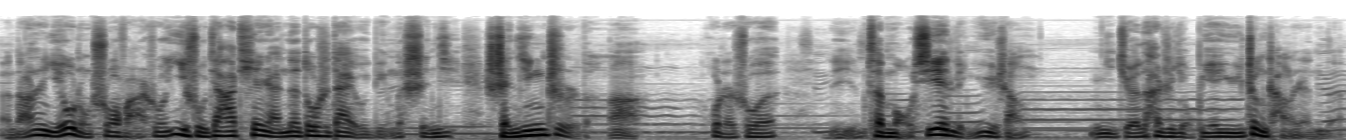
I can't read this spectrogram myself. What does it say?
啊当然，也有种说法说，艺术家天然的都是带有一定的神经神经质的啊，或者说，在某些领域上，你觉得他是有别于正常人的。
